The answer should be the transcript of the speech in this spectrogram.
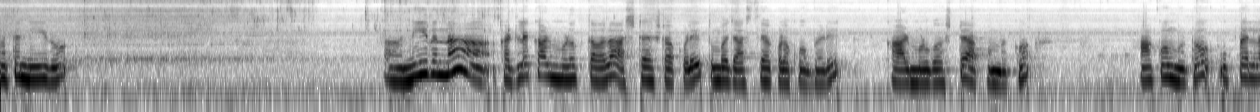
ಮತ್ತು ನೀರು ಆ, ನೀರನ್ನ ಕಡಲೆಕಾಳು ಮುಳುಗ್ತಾವಲ್ಲ ಅಷ್ಟೇ ಅಷ್ಟು ಹಾಕ್ಕೊಳ್ಳಿ ತುಂಬ ಜಾಸ್ತಿ ಹಾಕ್ಕೊಳಕ್ಕೆ ಹೋಗಬೇಡಿ. ಕಾಳು ಮುಳುಗೋ ಅಷ್ಟೇ ಹಾಕ್ಕೊಬೇಕು ಹಾಕ್ಕೊಂಬಿಟ್ಟು ಉಪ್ಪೆಲ್ಲ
